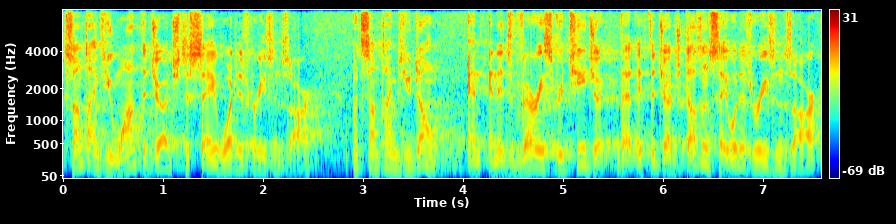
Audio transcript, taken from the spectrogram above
Sometimes you want the judge to say what his reasons are, but sometimes you don't. And, and it's very strategic that if the judge doesn't say what his reasons are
